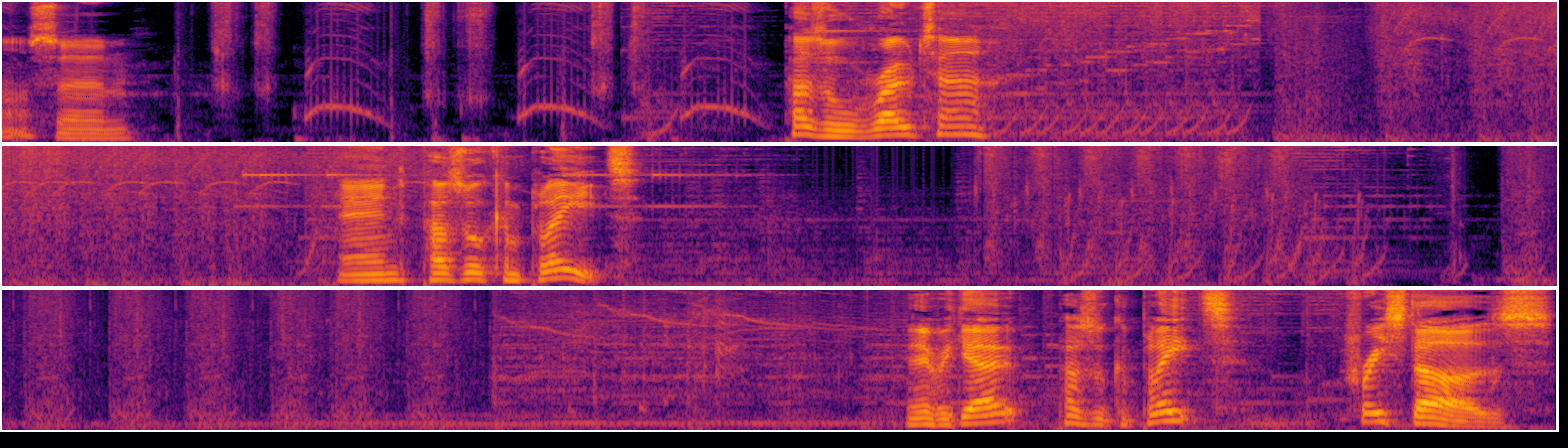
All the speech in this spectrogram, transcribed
Awesome. Puzzle rotor. And puzzle complete. There we go. Puzzle complete. Three stars.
